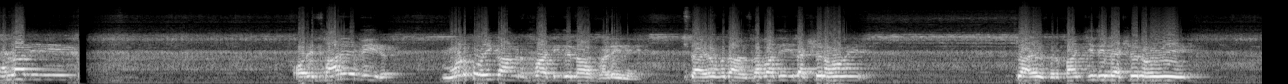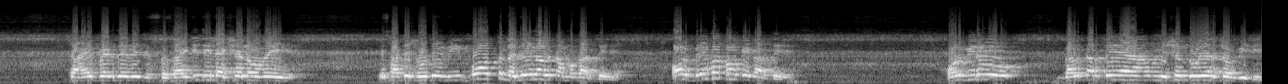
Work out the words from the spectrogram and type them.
ਉਹਨਾਂ ਦੀ ਔਰ ਸਾਰੇ ਵੀਰ ਮੁੜ ਤੋਂ ਹੀ ਕਾਂਗਰਸ ਪਾਰਟੀ ਦੇ ਨਾਲ ਖੜੇ ਨੇ, ਚਾਹੇ ਉਹ ਵਿਧਾਨ ਸਭਾ ਦੀ ਇਲੈਕਸ਼ਨ ਹੋਵੇ, ਚਾਹੇ ਉਹ ਸਰਪੰਚੀ ਦੀ ਇਲੈਕਸ਼ਨ ਹੋਵੇ, ਚਾਹੇ ਪਿੰਡ ਦੇ ਵਿੱਚ ਸੁਸਾਇਟੀ ਦੀ ਇਲੈਕਸ਼ਨ ਹੋਵੇ, ਇਹ ਸਾਡੇ ਛੋਟੇ ਵੀਰ ਬਹੁਤ ਨਜ਼ਰ ਨਾਲ ਕੰਮ ਕਰਦੇ ਨੇ। ਔਰ ਬੇਵਕ ਹੋ ਕੇ ਕਰਦੇ ਹੁਣ ਵੀਰੋ, ਗੱਲ ਕਰਦੇ ਆ ਮਿਸ਼ਨ 2024 ਦੀ।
